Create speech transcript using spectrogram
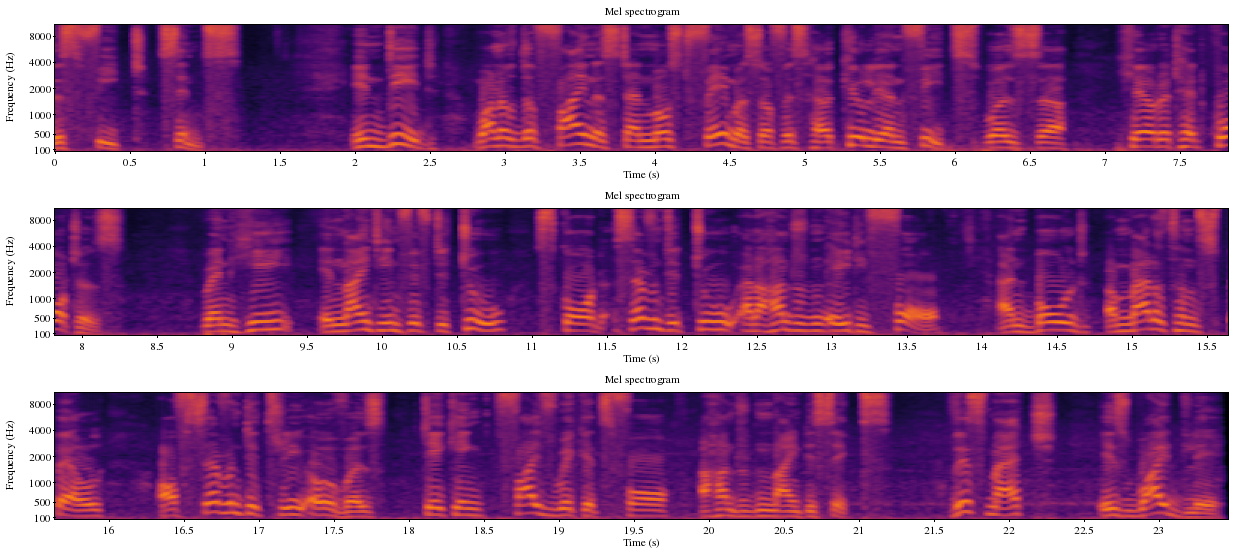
this feat since. Indeed, one of the finest and most famous of his Herculean feats was uh, here at headquarters, when he, in 1952, scored 72 and 184 and bowled a marathon spell of 73 overs, taking five wickets for 196. This match is widely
